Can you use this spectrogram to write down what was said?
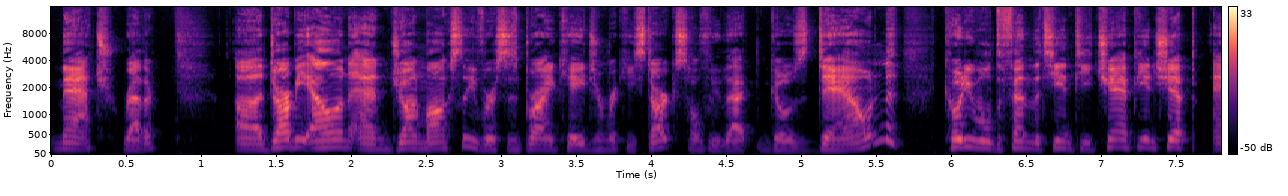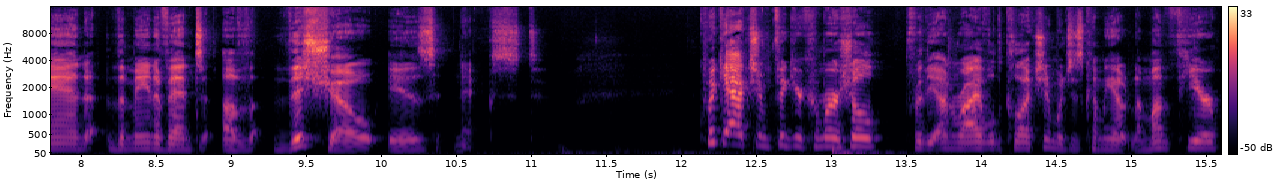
match, rather. Uh, Darby Allin and Jon Moxley versus Brian Cage and Ricky Starks. Hopefully that goes down. Cody will defend the TNT Championship, and the main event of this show is next. Quick action figure commercial for the Unrivaled collection, which is coming out in a month here.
